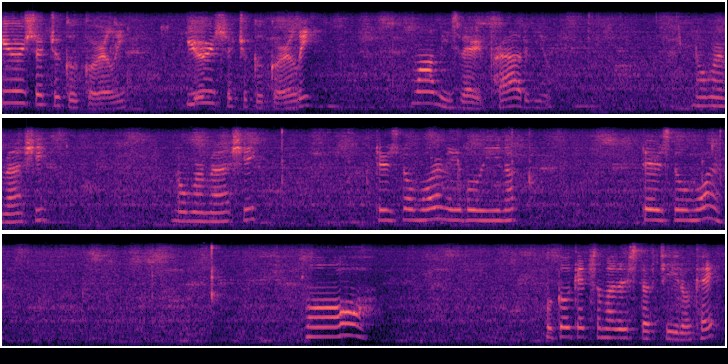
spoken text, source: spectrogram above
You're such a good girlie. You're such a good girlie. Mommy's very proud of you. No more mashy? No more mashy? There's no more, Mabelina. There's no more. Oh. We'll go get some other stuff to eat, okay?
